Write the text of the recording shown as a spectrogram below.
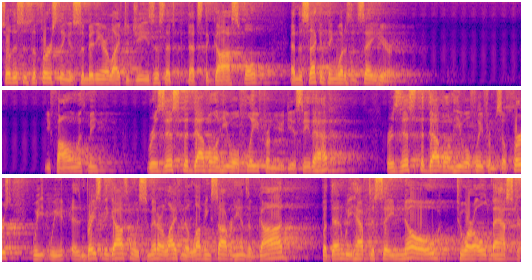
So this is the first thing is submitting our life to Jesus. That's that's the gospel. And the second thing, what does it say here? You following with me? Resist the devil and he will flee from you. Do you see that? Resist the devil and he will flee from you. So first, we, we embracing the gospel, we submit our life into the loving sovereign hands of God. But then we have to say no to our old master.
